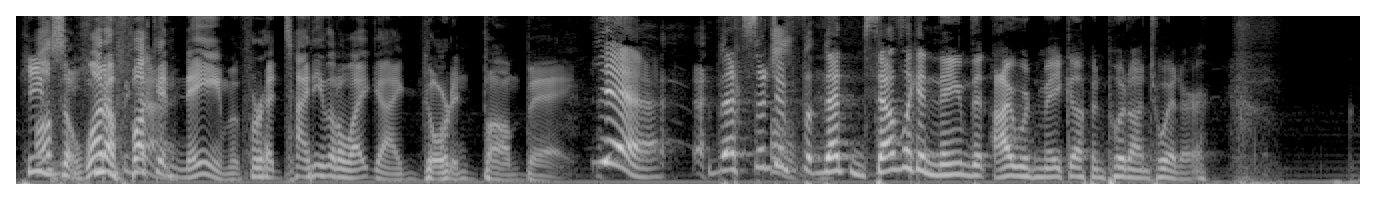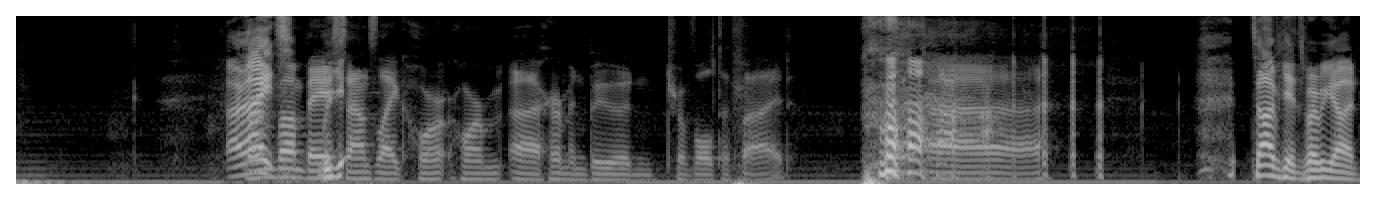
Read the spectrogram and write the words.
He's, Also, what a he's the guy. fucking name for a tiny little white guy, Gordon Bombay. Yeah. That's such a that sounds like a name that I would make up and put on Twitter. All Gordon Bombay get- sounds like Hor- Horm- uh, Herman Boone Travoltified. uh, Tompkins, where are we going?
